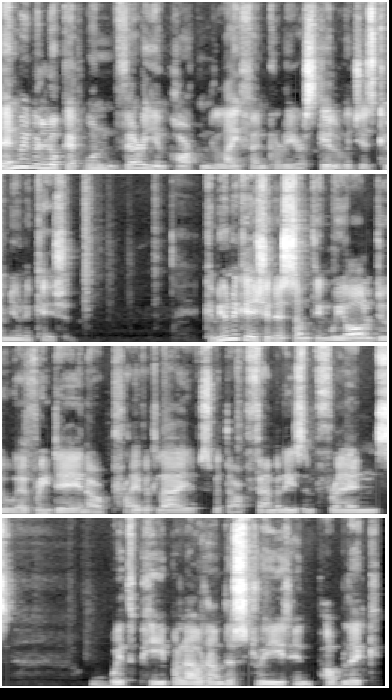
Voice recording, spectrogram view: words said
Then we will look at one very important life and career skill, which is communication. Communication is something we all do every day in our private lives, with our families and friends, with people out on the street, in public,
